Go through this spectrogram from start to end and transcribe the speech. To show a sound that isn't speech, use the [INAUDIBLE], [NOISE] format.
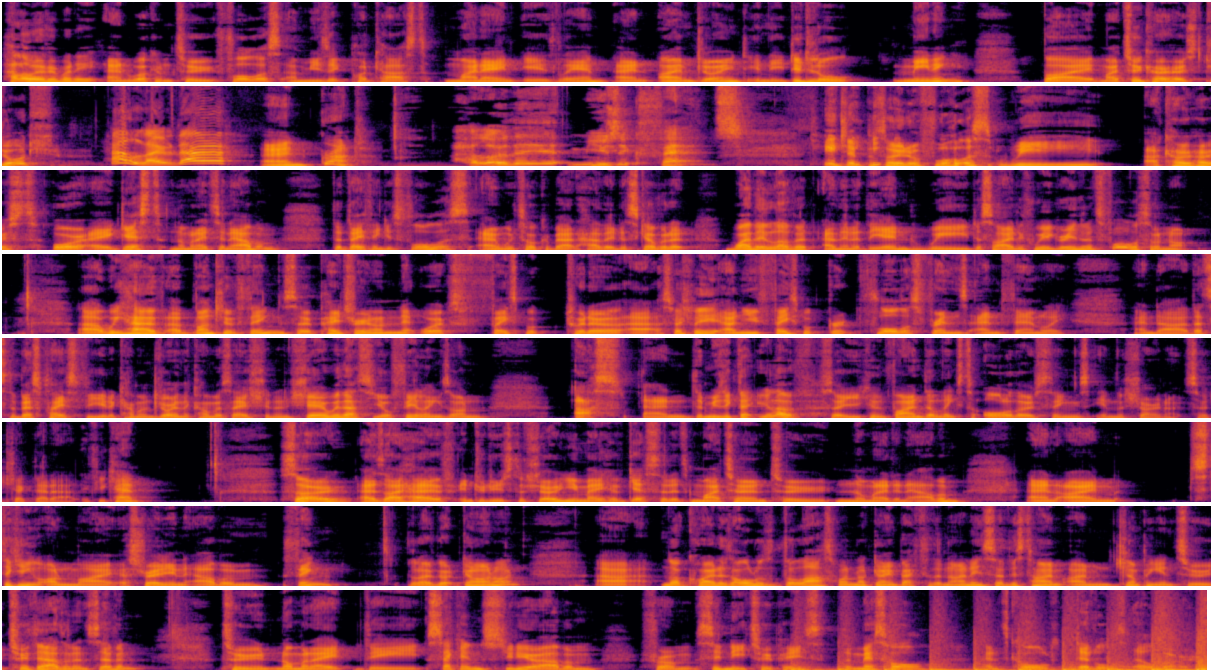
Hello, everybody, and welcome to Flawless, a music podcast. My name is Liam, and I am joined in the digital meaning by my two co hosts, George Hello there. and Grant. Hello there, music fans. Each [LAUGHS] episode of Flawless, we, a co host or a guest, nominates an album that they think is flawless, and we talk about how they discovered it, why they love it, and then at the end, we decide if we agree that it's flawless or not. Uh, we have a bunch of things, so Patreon, networks, Facebook, Twitter, uh, especially our new Facebook group, Flawless Friends and Family. And uh, that's the best place for you to come and join the conversation and share with us your feelings on us and the music that you love. So you can find the links to all of those things in the show notes. So check that out if you can. So, as I have introduced the show, you may have guessed that it's my turn to nominate an album, and I'm sticking on my Australian album thing that I've got going on. Uh, not quite as old as the last one, not going back to the 90s. So this time I'm jumping into 2007 to nominate the second studio album from Sydney two piece, The Mess Hall, and it's called Devil's Elbow.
